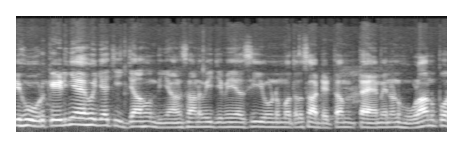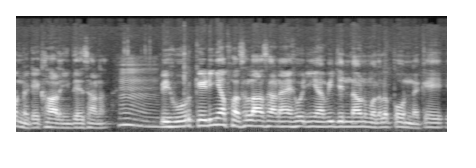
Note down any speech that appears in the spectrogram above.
ਵੀ ਹੋਰ ਕਿਹੜੀਆਂ ਇਹੋ ਜਿਹੀਆਂ ਚੀਜ਼ਾਂ ਹੁੰਦੀਆਂ ਸਨ ਵੀ ਜਿਵੇਂ ਅਸੀਂ ਹੁਣ ਮਤਲਬ ਸਾਡੇ ਟਾਈਮ ਟਾਈਮ ਇਹਨਾਂ ਨੂੰ ਹੋਲਾਂ ਨੂੰ ਭੁੰਨ ਕੇ ਖਾ ਲੈਂਦੇ ਸਨ। ਵੀ ਹੋਰ ਕਿਹੜੀਆਂ ਫਸਲਾਂ ਸਨ ਇਹੋ ਜਿਹੀਆਂ ਵੀ ਜਿਨ੍ਹਾਂ ਨੂੰ ਮਤਲਬ ਭੁੰਨ ਕੇ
